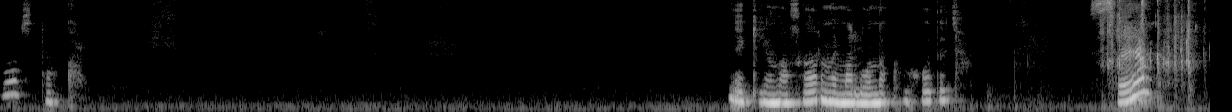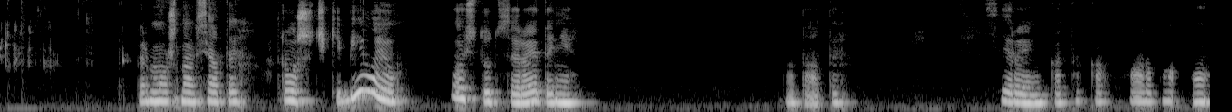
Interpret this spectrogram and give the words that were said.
Ось так. Який у нас гарний малюнок виходить. Все. Тепер можна взяти трошечки білою. Ось тут всередині додати. Сіренька така фарба. О.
